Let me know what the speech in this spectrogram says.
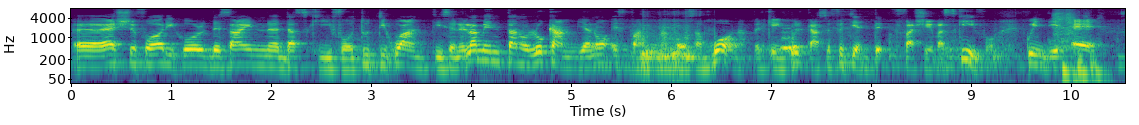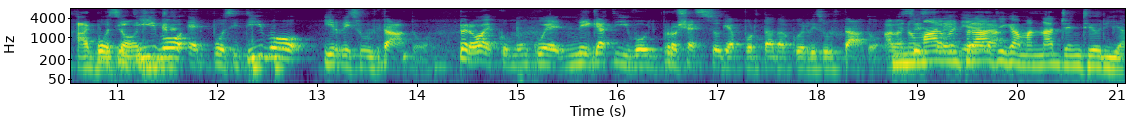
eh, esce fuori col design da schifo, tutti quanti se ne lamentano, lo cambiano e fanno una cosa buona, perché in quel caso effettivamente faceva schifo, quindi è positivo, è positivo il risultato. Però è comunque negativo il processo che ha portato a quel risultato. Alla Meno male in maniera- pratica, mannaggia in teoria.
